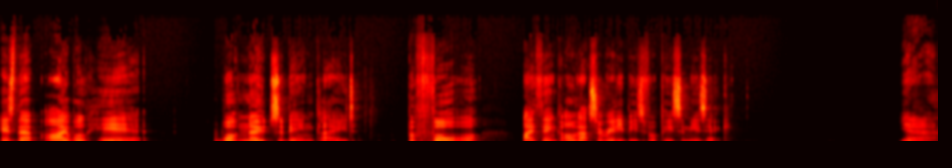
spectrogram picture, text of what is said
is that I will hear what notes are being played before I think, oh, that's a really beautiful piece of music. Yeah.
